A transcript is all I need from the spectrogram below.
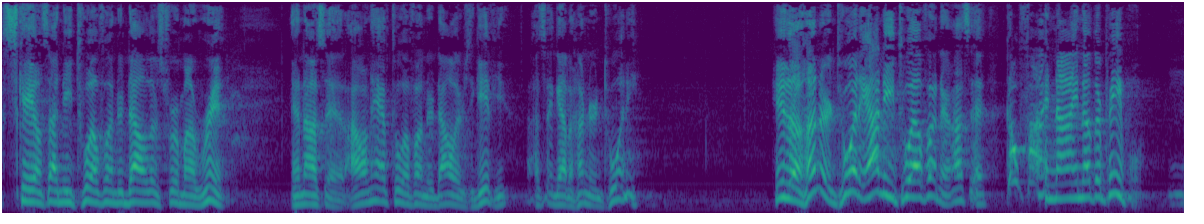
Scales, I need $1,200 for my rent. And I said, I don't have $1,200 to give you. I said, I got 120. He said, 120? I need 1200 I said, go find nine other people. Mm.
